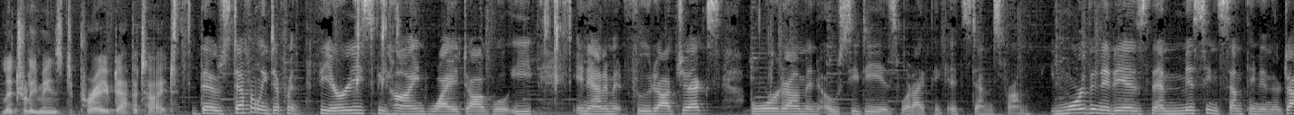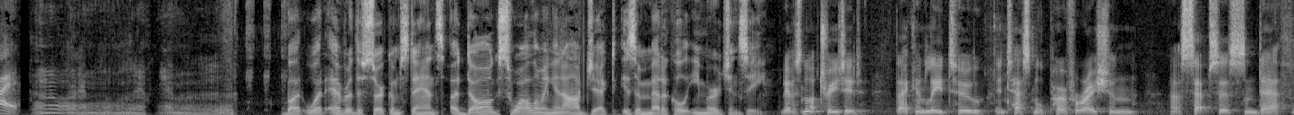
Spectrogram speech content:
literally means depraved appetite. There's definitely different theories behind why a dog will eat inanimate food objects. Boredom and OCD is what I think it stems from. More than it is them missing something in their diet. But whatever the circumstance, a dog swallowing an object is a medical emergency. If it's not treated, that can lead to intestinal perforation, uh, sepsis, and death.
